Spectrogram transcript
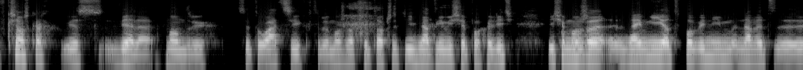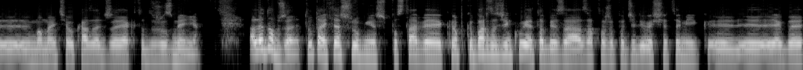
w książkach jest wiele mądrych sytuacji, które można przytoczyć i nad nimi się pochylić i się może najmniej odpowiednim nawet y, y, momencie okazać, że jak to dużo zmienia. Ale dobrze, tutaj też również postawię kropkę. Bardzo dziękuję Tobie za, za to, że podzieliłeś się tymi jakby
